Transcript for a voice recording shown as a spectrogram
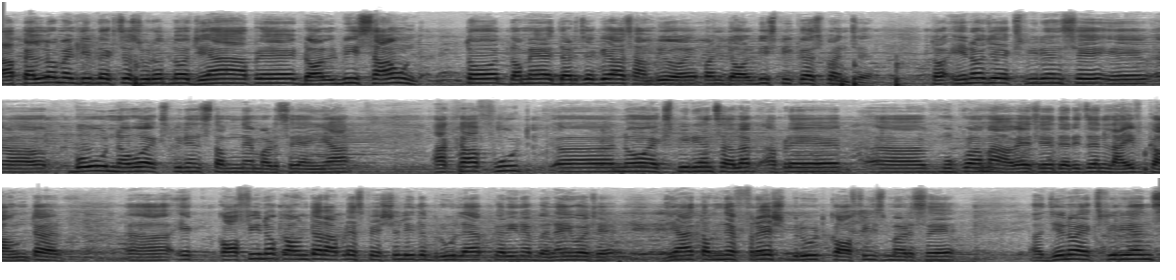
આ પહેલો મલ્ટીપ્લેક્સ છે સુરતનો, જ્યાં આપણે ડોલ્બી સાઉન્ડ તો તમે દર જગ્યા સાંભળ્યું હોય, પણ ડોલ્બી સ્પીકર્સ પણ છે. તો એનો જે એક્સપિરિયન્સ છે એ બહુ નવો એક્સપિરિયન્સ તમને મળશે અહીંયા. આખા ફૂડ નો એક્સપિરિયન્સ અલગ આપણે મૂકવામાં આવે છે. There is an live counter એક કોફીનો કાઉન્ટર આપણે સ્પેશિયલી ધ બ્રૂ લેબ કરીને બનાવ્યો છે, જ્યાં તમને ફ્રેશ બ્રૂડ કોફીઝ મળશે જેનો એક્સપિરિયન્સ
